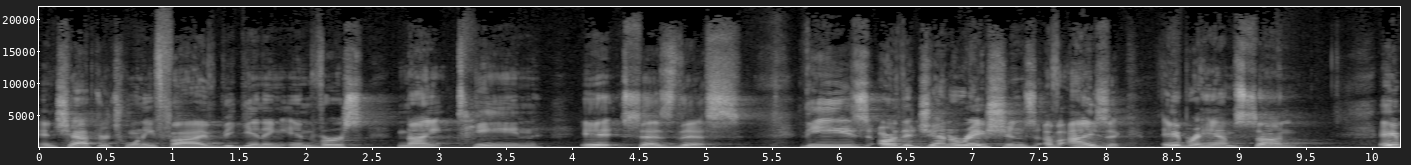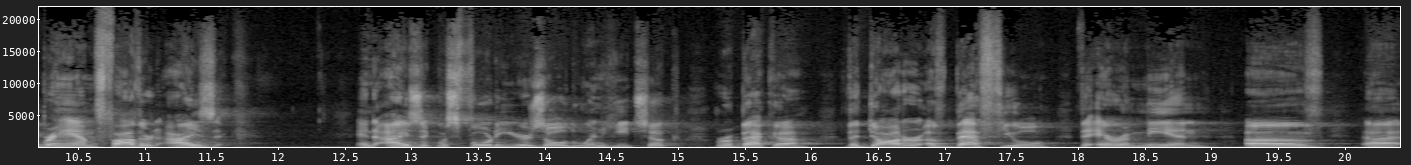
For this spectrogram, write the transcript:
in chapter 25, beginning in verse 19, it says this These are the generations of Isaac, Abraham's son. Abraham fathered Isaac, and Isaac was 40 years old when he took Rebekah, the daughter of Bethuel, the Aramean of uh,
